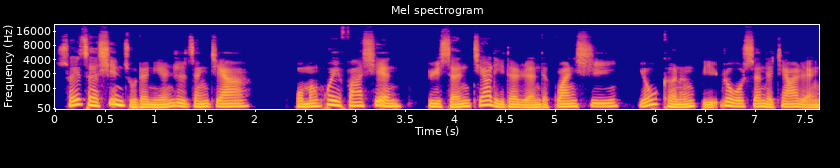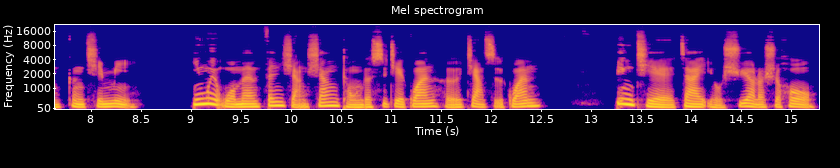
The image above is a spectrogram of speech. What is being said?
随着信主的年日增加，我们会发现与神家里的人的关系有可能比肉身的家人更亲密，因为我们分享相同的世界观和价值观，并且在有需要的时候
